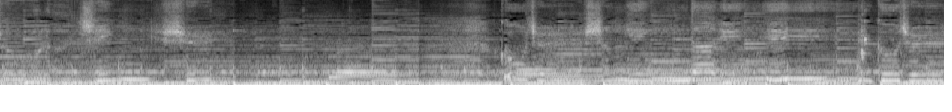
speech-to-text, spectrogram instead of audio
受了情绪，固执声音的意义，固执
